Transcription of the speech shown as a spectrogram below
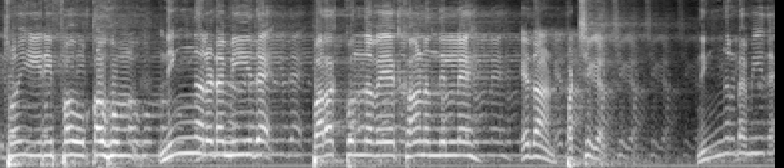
ത്വയ്രി ഫൗഖഹും നിങ്ങളുടെ മീതെ പറക്കുന്നവയെ കാണുന്നില്ലേ? ഏതാണ്? പക്ഷികൾ. നിങ്ങളുടെ മീതെ.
